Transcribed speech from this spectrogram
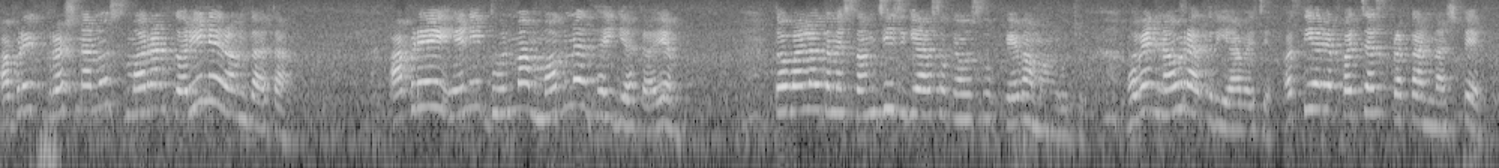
આપણે કૃષ્ણનું સ્મરણ કરીને રમતા હતા આપણે એની ધૂનમાં મગ્ન થઈ ગયા હતા એમ. તો વાલા, તમે સમજી જ ગયા છો કે હું શું કહેવા માંગુ છું. હવે નવરાત્રિ આવે છે. અત્યારે પચાસ પ્રકારના સ્ટેપ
